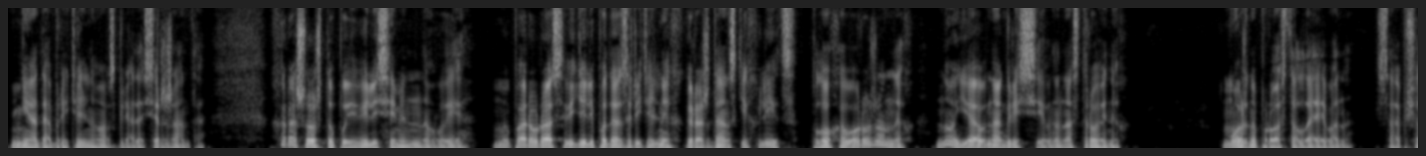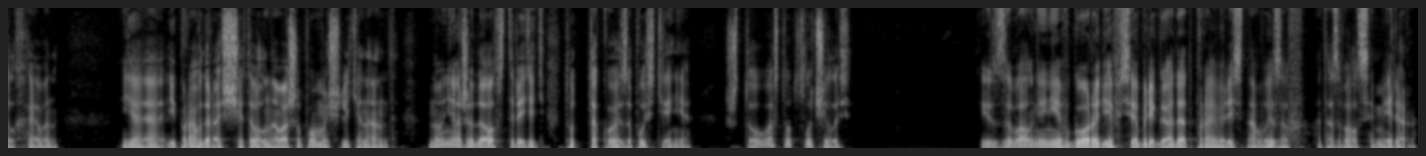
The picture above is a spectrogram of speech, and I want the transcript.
неодобрительного взгляда сержанта. «Хорошо, что появились именно вы. Мы пару раз видели подозрительных гражданских лиц, плохо вооруженных, но явно агрессивно настроенных. «Можно просто, Лейвен», — сообщил Хевен. «Я и правда рассчитывал на вашу помощь, лейтенант, но не ожидал встретить тут такое запустение. Что у вас тут случилось?» «Из-за волнений в городе все бригады отправились на вызов», — отозвался Миррер.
